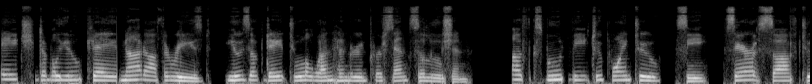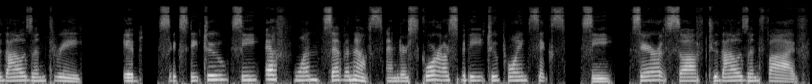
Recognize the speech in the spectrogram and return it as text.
HWK not authorized. Use update tool 100% solution. Uxboot v2.2, C, Sarasoft 2003. id, 62 CF17Fs underscore USB 2.6, C, Sarasoft 2005.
